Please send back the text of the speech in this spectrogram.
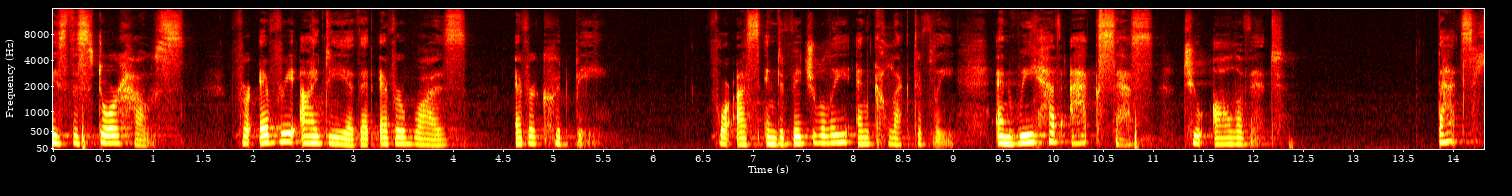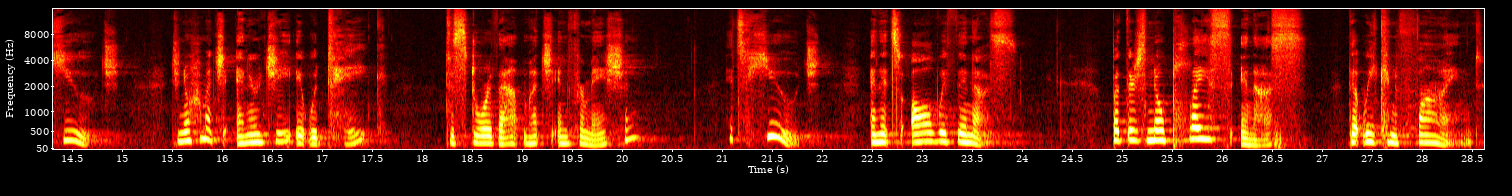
is the storehouse for every idea that ever was, ever could be, for us individually and collectively. And we have access to all of it. That's huge. Do you know how much energy it would take to store that much information? It's huge, and it's all within us. But there's no place in us that we can find,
